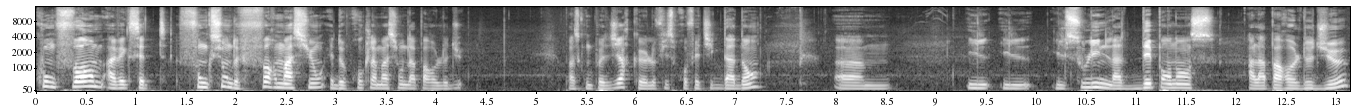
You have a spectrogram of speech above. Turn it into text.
conforme avec cette fonction de formation et de proclamation de la parole de Dieu. Parce qu'on peut dire que l'office prophétique d'Adam, euh, il, il- il souligne la dépendance à la parole de Dieu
